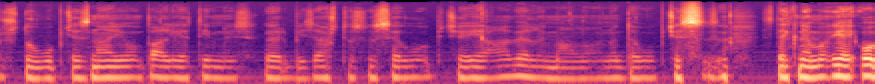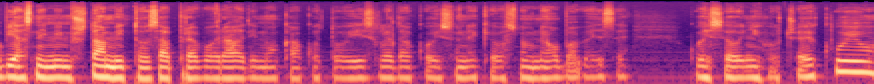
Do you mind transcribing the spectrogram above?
što uopće znaju o palijativnoj skrbi, zašto su se uopće javile, malo ono da uopće steknemo, ja objasnim im šta mi to zapravo radimo, kako to izgleda, koji su neke osnovne obaveze koje se od njih očekuju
